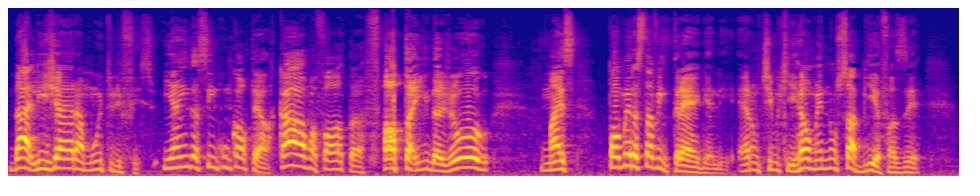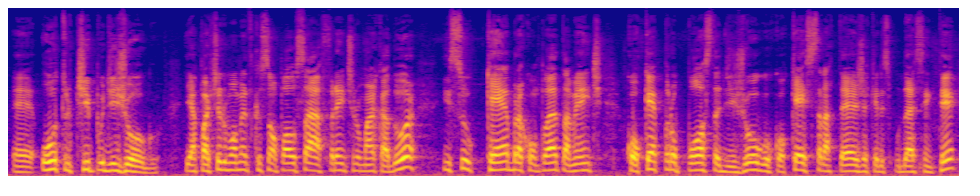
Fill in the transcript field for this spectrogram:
dali já era muito difícil. E ainda assim com cautela. Calma, falta, falta ainda jogo, mas Palmeiras estava entregue ali. Era um time que realmente não sabia fazer é, outro tipo de jogo. E a partir do momento que o São Paulo sai à frente no marcador, isso quebra completamente qualquer proposta de jogo, qualquer estratégia que eles pudessem ter.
